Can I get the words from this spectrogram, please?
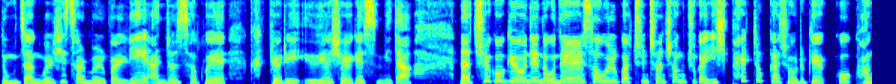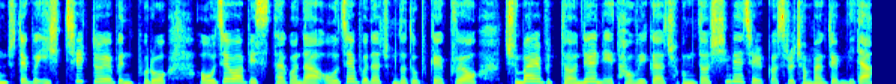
농작물 희설물 관리 안전 사고에 각별히 유의하셔야겠습니다. 낮 최고 기온은 오늘 서울과 춘천 청주가 28도까지 오르겠고 광주 대구 27도의 분포로 어제와 비슷하거나 어제보다 좀 더 높겠고요. 주말부터는 더위가 조금 더 심해질 것으로 전망됩니다.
